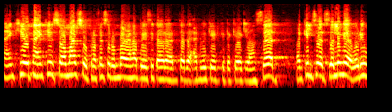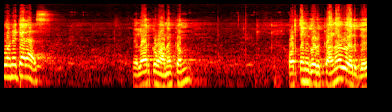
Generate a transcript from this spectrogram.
Thank you thank you so much so professor ரொம்ப அழகா பேசிட்டாரு. அடுத்தது அட்வொகேட் கிட்ட கேட்கலாம் சார் வக்கீல் சார் சொல்லுங்க. ஒடி ஒன் டெல் அஸ் எல்லாருக்கும் வணக்கம். ஒருத்தனுக்கு ஒரு கனவு வருது.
